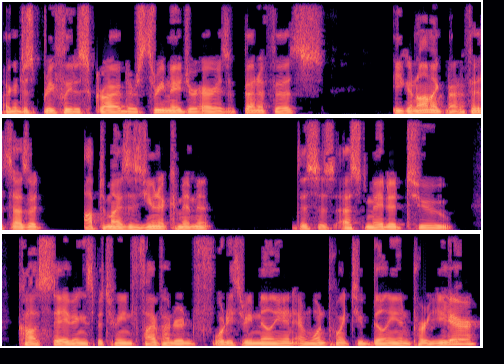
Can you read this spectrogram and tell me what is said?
I can just briefly describe there's three major areas of benefits. Economic benefits as it optimizes unit commitment. This is estimated to cause savings between 543 million and 1.2 billion per year.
